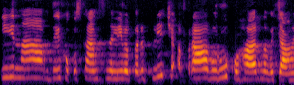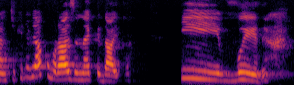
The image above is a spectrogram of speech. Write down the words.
І на вдих опускаємося на ліве передпліччя, а праву руку гарно витягуємо. Тільки ні в якому разі не кидайте. І видих.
